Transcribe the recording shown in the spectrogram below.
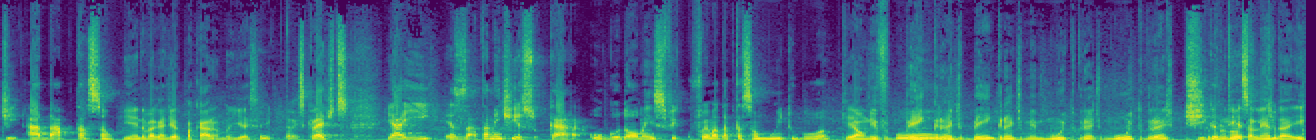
de adaptação. E ainda vai ganhar dinheiro pra caramba. E é isso aí. Três créditos. E aí, exatamente isso. Cara, o Good Omens fi- foi uma adaptação muito boa, Que é um livro O- bem grande, bem grande mesmo, muito grande, muito grande. Que o Bruno gigantesco. tá lendo que aí.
